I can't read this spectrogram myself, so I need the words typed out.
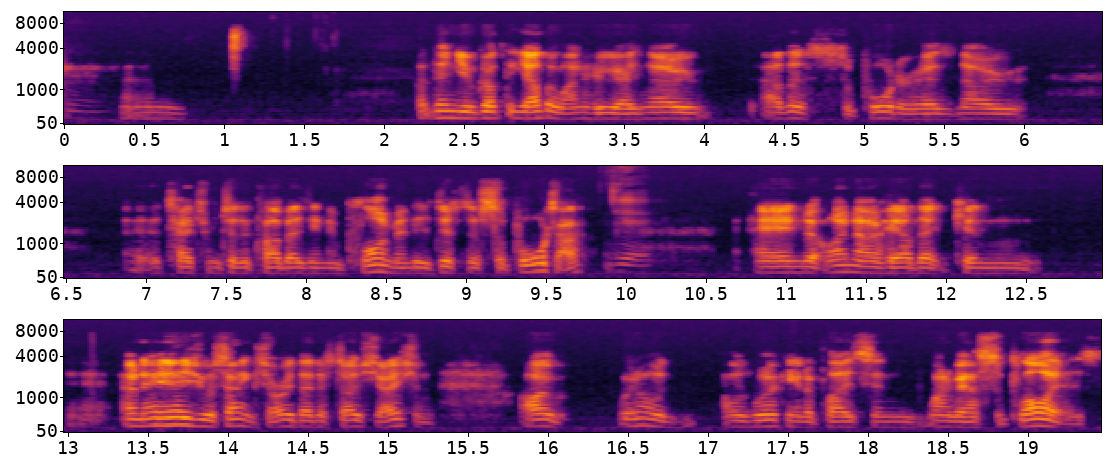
Mm. um, but then you've got the other one who has no other supporter has no attachment to the club as in employment is just a supporter Yeah. and I know how that can. And, and as you were saying, sorry, that association. I when I was I was working at a place and one of our suppliers,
